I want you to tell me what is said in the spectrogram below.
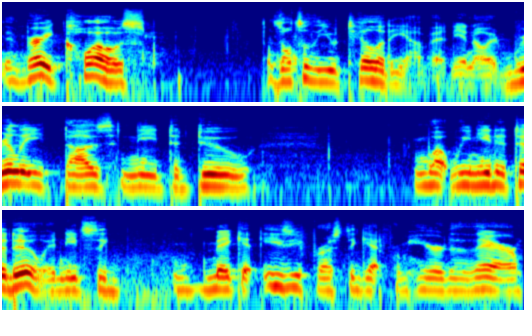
very close is also the utility of it. You know it really does need to do what we need it to do. It needs to make it easy for us to get from here to there.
